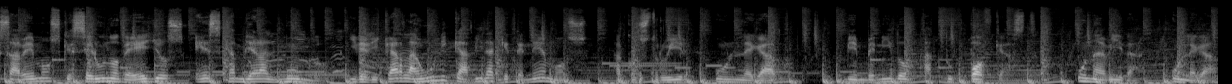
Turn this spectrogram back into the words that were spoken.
sabemos que ser uno de ellos es cambiar al mundo y dedicar la única vida que tenemos a construir un legado. Bienvenido a tu podcast, Una vida, un legado.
